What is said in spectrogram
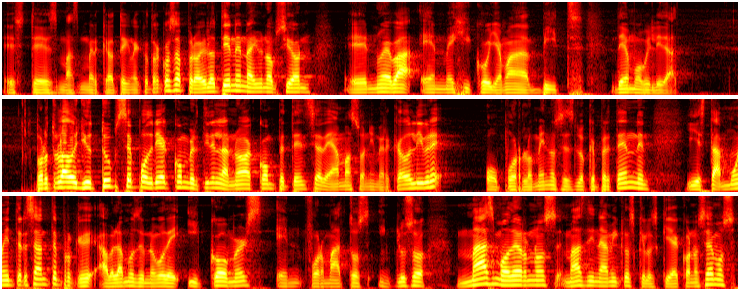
Este es más mercadotecnia que otra cosa, pero ahí lo tienen. Hay una opción eh, nueva en México llamada Bit de movilidad. Por otro lado, YouTube se podría convertir en la nueva competencia de Amazon y Mercado Libre. o por lo menos es lo que pretenden. Y está muy interesante porque hablamos de nuevo de e-commerce en formatos incluso más modernos, más dinámicos que los que ya conocemos.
